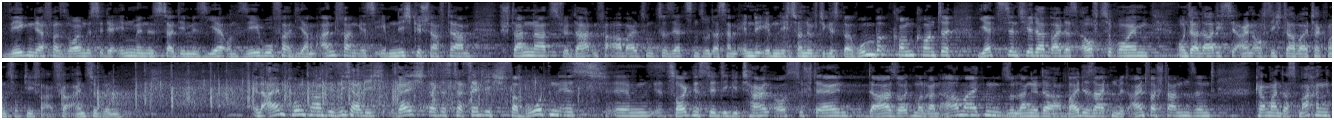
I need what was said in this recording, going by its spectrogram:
wegen der Versäumnisse der Innenminister de Maizière und Seehofer, die am Anfang es eben nicht geschafft haben, Standards für Datenverarbeitung zu setzen, sodass am Ende eben nichts Vernünftiges bei rumkommen konnte. Jetzt sind wir dabei, das aufzuräumen, und da lade ich Sie ein, auch sich da weiter konstruktiv für einzubringen. In einem Punkt haben Sie sicherlich recht, dass es tatsächlich verboten ist, ähm, Zeugnisse digital auszustellen. Da sollten wir dran arbeiten. Solange da beide Seiten mit einverstanden sind, kann man das machen.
